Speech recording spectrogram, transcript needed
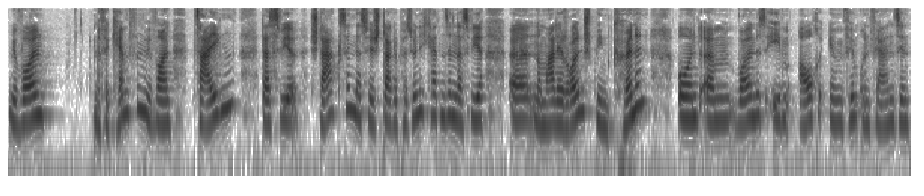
wir wollen dafür kämpfen, wir wollen zeigen, dass wir stark sind, dass wir starke Persönlichkeiten sind, dass wir äh, normale Rollen spielen können und ähm, wollen das eben auch im Film und Fernsehen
